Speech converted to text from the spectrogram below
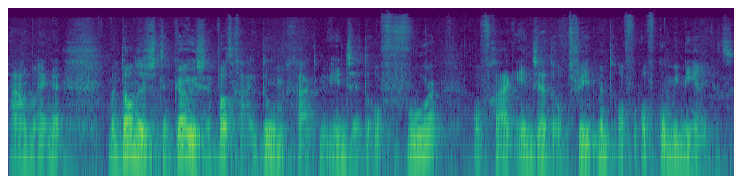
aanbrengen. Maar dan is het een keuze. Wat ga ik doen? Ga ik nu inzetten op vervoer of ga ik inzetten op treatment of, of combineer ik het?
